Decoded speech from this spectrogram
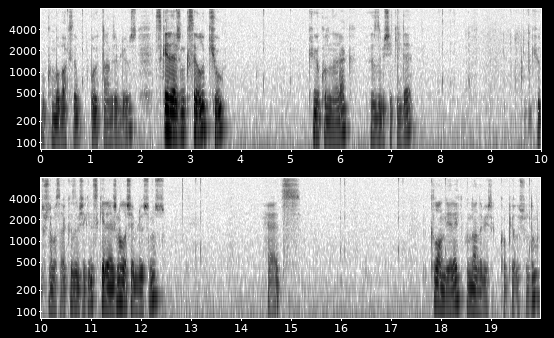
bu combo box'ı boyutlandırabiliyoruz. Scale aracının kısa yolu Q. Q'yu kullanarak hızlı bir şekilde Q tuşuna basarak hızlı bir şekilde scale aracına ulaşabiliyorsunuz. Evet. clone diyerek bundan da bir kopya oluşturdum.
